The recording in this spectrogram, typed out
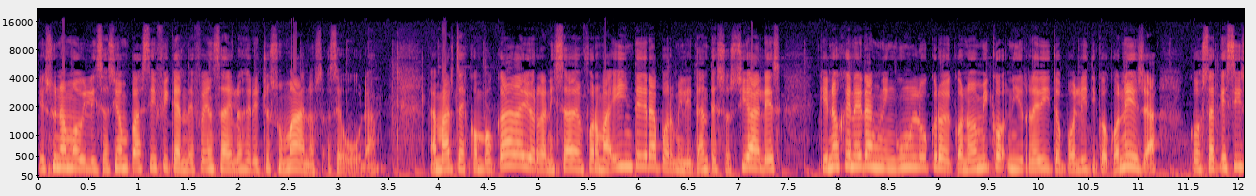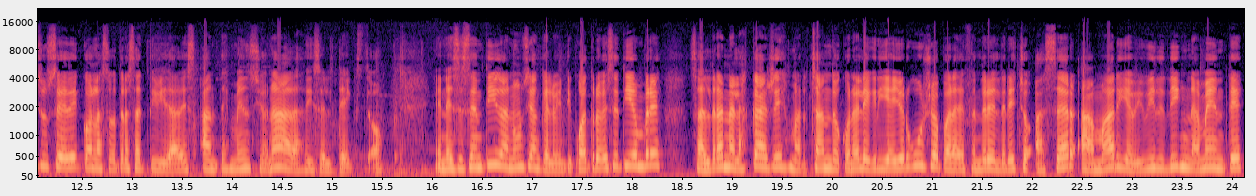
es una movilización pacífica en defensa de los derechos humanos, asegura. La marcha es convocada y organizada en forma íntegra por militantes sociales que no generan ningún lucro económico ni rédito político con ella, cosa que sí sucede con las otras actividades antes mencionadas, dice el texto. En ese sentido, anuncian que el 24 de septiembre saldrán a las calles marchando con alegría y orgullo para defender el derecho a ser, a amar y a vivir dignamente,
